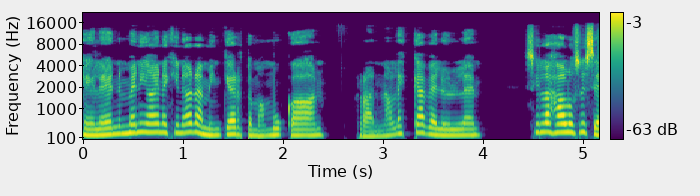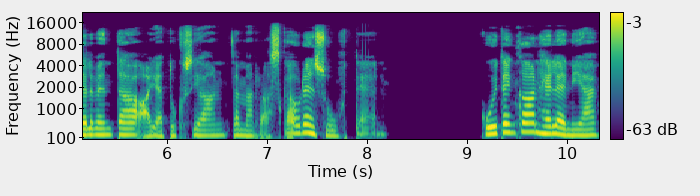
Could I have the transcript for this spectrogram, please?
Helen meni ainakin Adamin kertoman mukaan rannalle kävelylle, sillä halusi selventää ajatuksiaan tämän raskauden suhteen. Kuitenkaan Heleniä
